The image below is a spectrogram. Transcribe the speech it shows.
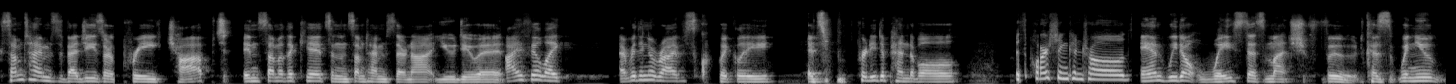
Sometimes veggies are pre-chopped in some of the kits and then sometimes they're not. You do it. I feel like everything arrives quickly. It's pretty dependable It's portion controlled. and we don't waste as much food because when you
